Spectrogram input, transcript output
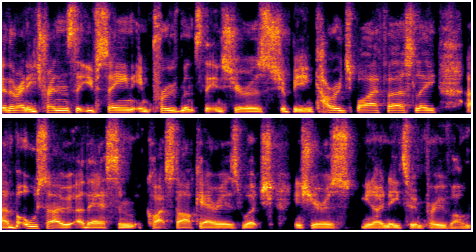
are there any trends that you've seen, improvements that insurers should be encouraged by, firstly? Um, but also, are there some quite stark areas which insurers, you know, need to improve on?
